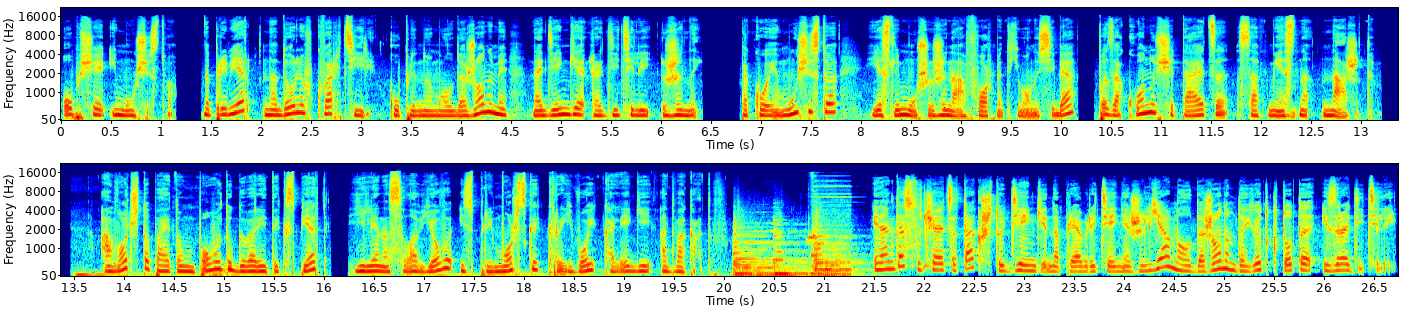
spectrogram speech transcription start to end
общее имущество. Например, на долю в квартире, купленную молодоженами на деньги родителей жены. Такое имущество, если муж и жена оформят его на себя, по закону считается совместно нажитым. А вот что по этому поводу говорит эксперт Елена Соловьева из Приморской краевой коллегии адвокатов. Иногда случается так, что деньги на приобретение жилья молодоженам дает кто-то из родителей.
